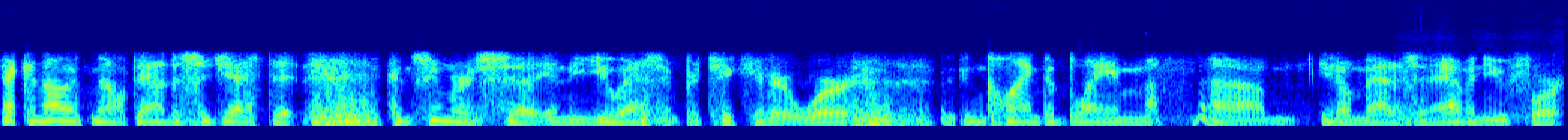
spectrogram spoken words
economic meltdown to suggest that consumers uh, in the U.S. in particular were inclined to blame, um, you know, Madison Avenue for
